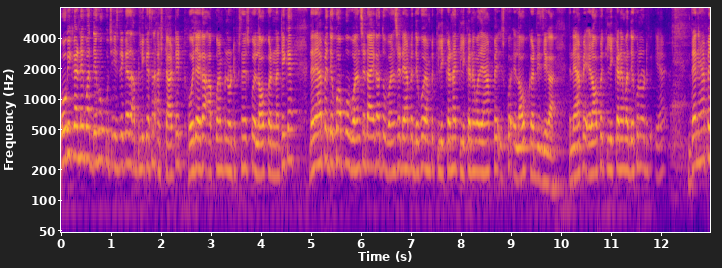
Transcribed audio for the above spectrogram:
ओके करने के बाद देखो कुछ इस तरीके से अपलीकेशन स्टार्टेड हो जाएगा आपको यहाँ पे नोटिफिकेशन इसको अलाउ करना ठीक है देन यहाँ पे देखो आपको वन सेट आएगा तो वन सेट यहाँ पे देखो यहाँ पे क्लिक करना क्लिक करने के बाद यहाँ पे इसको अलाउ कर दीजिएगा देन यहाँ पे अलाउ पे क्लिक करने के बाद देखो नोटिफिकेशन देन यहाँ पे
